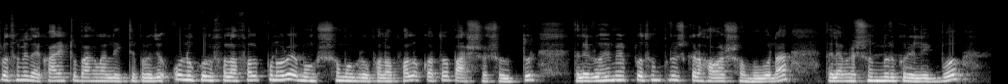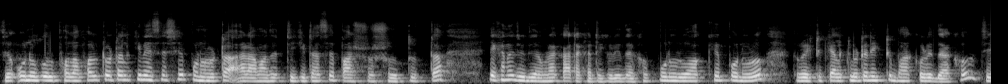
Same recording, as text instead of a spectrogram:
প্রথমে দেখো আরেকটু বাংলা লিখতে পারো যে অনুকূল ফলাফল পনেরো এবং সমগ্র ফলাফল কত? পাঁচশো সত্তর। তাহলে রহিমের প্রথম পুরস্কার হওয়ার সম্ভাবনা, তাহলে আমরা সুন্দর করে লিখব যে অনুকূল ফলাফল টোটাল কিনেছে সে পনেরোটা, আর আমাদের টিকিট আছে পাঁচশো সত্তরটা। এখানে যদি আমরা কাটাকাটি করি, দেখো পনেরো অক্ষে পনেরো, তোমরা একটু ক্যালকুলেটার একটু ভাগ করে দেখো যে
